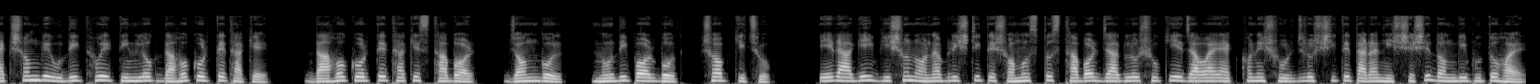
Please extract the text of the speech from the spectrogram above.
একসঙ্গে উদিত হয়ে তিনলোক দাহ করতে থাকে। দাহ করতে থাকে স্থাবর, জঙ্গল, নদী পর্বত সব কিছু এর আগেই ভীষণ অনাবৃষ্টিতে সমস্ত স্থাবর জাগলো শুকিয়ে যাওয়ায় এক্ষণে সূর্যরশ্মিতে তারা নিঃশেষে দঙ্গীভূত হয়।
